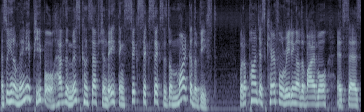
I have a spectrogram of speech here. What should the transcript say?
And so, you know, many people have the misconception, they think 666 is the mark of the beast. But upon just careful reading of the Bible, it says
